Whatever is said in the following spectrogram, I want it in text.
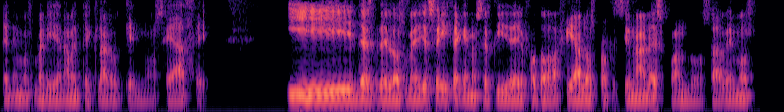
tenemos meridianamente claro que no se hace. Y desde los medios se dice que no se pide fotografía a los profesionales cuando sabemos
